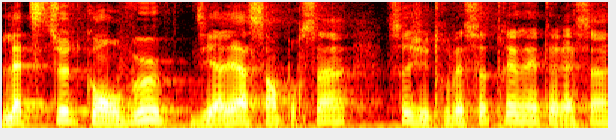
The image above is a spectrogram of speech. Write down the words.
L'attitude qu'on veut d'y aller à 100% ça, j'ai trouvé ça très intéressant.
